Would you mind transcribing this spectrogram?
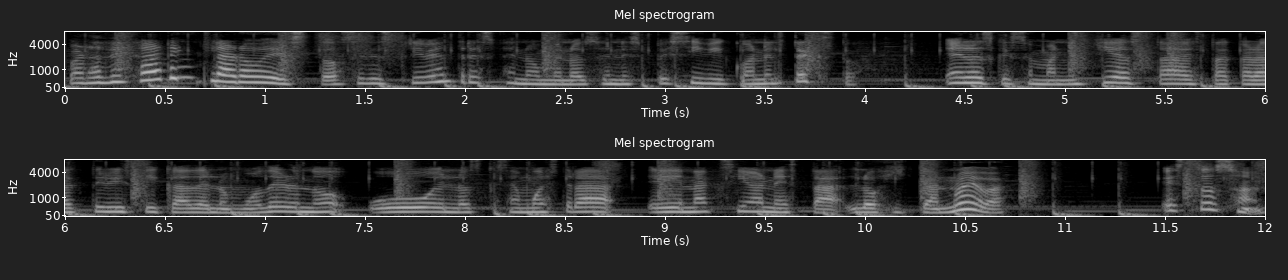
Para dejar en claro esto, se describen tres fenómenos en específico en el texto, en los que se manifiesta esta característica de lo moderno o en los que se muestra en acción esta lógica nueva. Estos son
